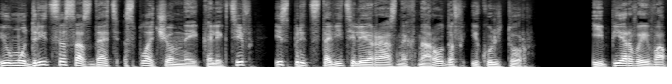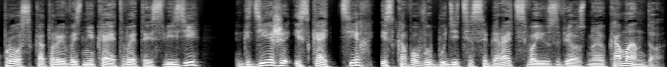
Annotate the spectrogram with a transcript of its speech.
и умудриться создать сплоченный коллектив из представителей разных народов и культур. И первый вопрос, который возникает в этой связи – где же искать тех, из кого вы будете собирать свою звездную команду?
